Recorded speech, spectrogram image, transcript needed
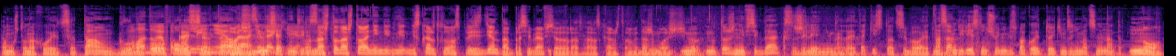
тому, что находится там, глубоко Молодое в полости поколение, рта. да, Очень замечательно. Вот на что, на что они не, не- не скажут, кто у нас президент, а про себя все расскажут вам, и даже больше чего. Ну, ну, тоже не всегда, к сожалению, иногда Да. и такие ситуации бывают. На Да. самом деле, если ничего не беспокоит, то этим заниматься не надо. Но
